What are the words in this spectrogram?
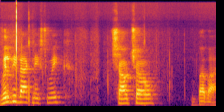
Will be back next week ciao ciao bye bye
